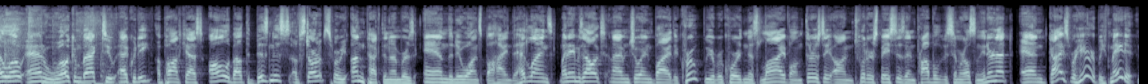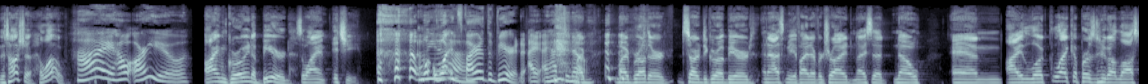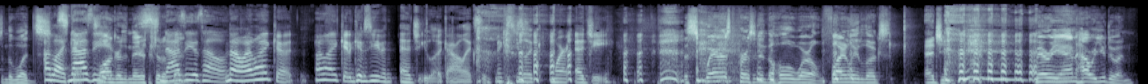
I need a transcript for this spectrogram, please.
Hello and welcome back to Equity, a podcast all about the business of startups where we unpack the numbers and the nuance behind the headlines. My name is Alex and I'm joined by the crew. We are recording this live on Thursday on Twitter Spaces and probably somewhere else on the internet. And guys, we're here. We've made it. Natasha, hello. Hi, how are you? I'm growing a beard, so I am itchy. what, oh, what yeah. inspired the beard? I, I have to know. My, my brother started to grow a beard and asked me if I'd ever tried, and I said no. And I look like a person who got lost in the woods. I like Snazzy. it. Longer than they should have been. Snazzy as hell. No, I like it. I like it. It gives you an edgy look, Alex. It makes you look more edgy. the squarest person in the whole world finally looks edgy. Marianne, how are you doing?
